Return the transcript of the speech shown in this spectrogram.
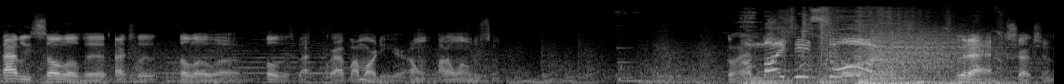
sadly solo this. Actually, solo uh solo this back. Crap, I'm already here. I don't I don't want to lose him. Go ahead. A mighty sword. Look at that destruction.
